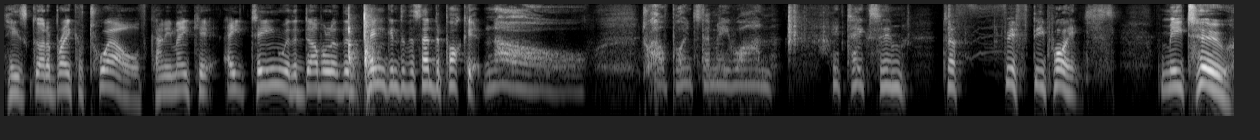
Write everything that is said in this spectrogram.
He's got a break of 12. Can he make it 18 with a double of the pink into the centre pocket? No. 12 points to me one. It takes him to 50 points. Me too,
